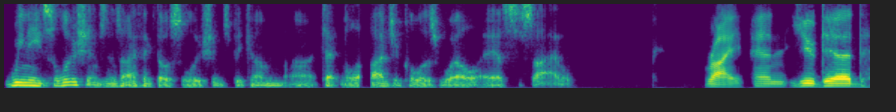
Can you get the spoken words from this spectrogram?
We need solutions, and I think those solutions become uh, technological as well as societal. Right, and you did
